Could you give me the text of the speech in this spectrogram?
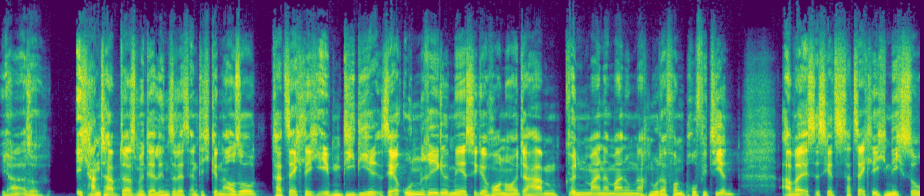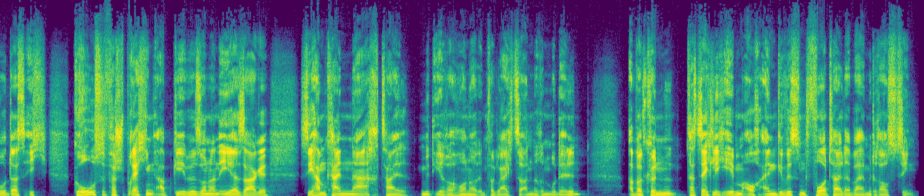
Ja, also ich handhab das mit der Linse letztendlich genauso. Tatsächlich eben die, die sehr unregelmäßige Hornhäute haben, können meiner Meinung nach nur davon profitieren. Aber es ist jetzt tatsächlich nicht so, dass ich große Versprechen abgebe, sondern eher sage, sie haben keinen Nachteil mit ihrer Hornhaut im Vergleich zu anderen Modellen, aber können tatsächlich eben auch einen gewissen Vorteil dabei mit rausziehen.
